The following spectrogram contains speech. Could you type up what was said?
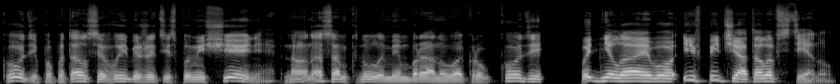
Коди попытался выбежать из помещения, но она сомкнула мембрану вокруг Коди, подняла его и впечатала в стену.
